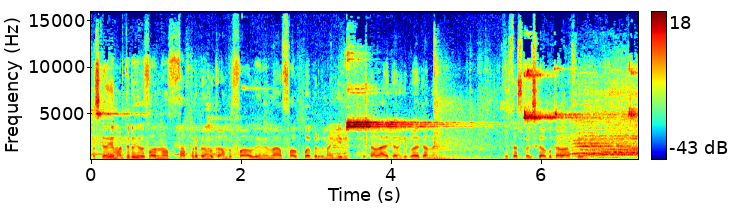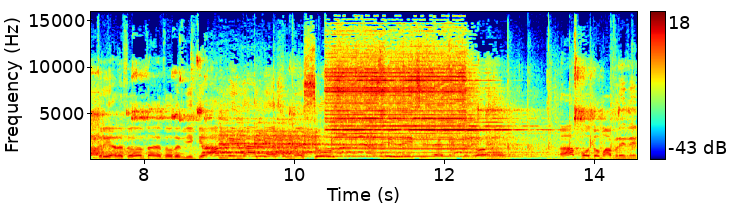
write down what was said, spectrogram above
Βασικά διαμαρτύρω για το φάουλ ενώ θα έπρεπε να το κάνω το φάουλ. Είναι ένα φάουλ που έπρεπε να γίνει και καλά έκανε και το έκανε. Και φτάσει παίξει κάτω το καλάθι. Τρία δευτερόλεπτα, εδώ δεν βγήκε άμυνα και έχουμε σουτ. Στη ρήξη δεύτερη περίοδου από το Μαυρίδη.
